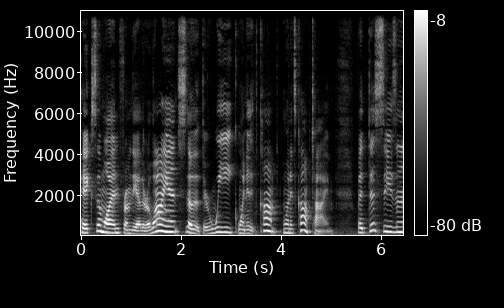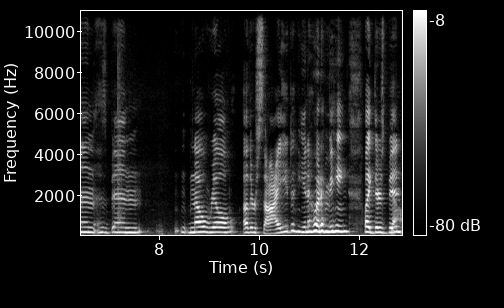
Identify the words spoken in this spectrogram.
pick someone from the other alliance so that they're weak when it's comp when it's comp time. But this season has been no real other side. You know what I mean? Like there's been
